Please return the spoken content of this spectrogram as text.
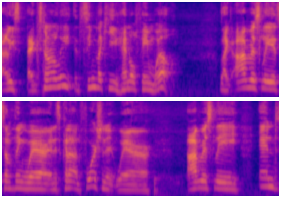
At least externally, it seemed like he handled fame well. Like obviously, it's something where, and it's kind of unfortunate where, obviously, and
